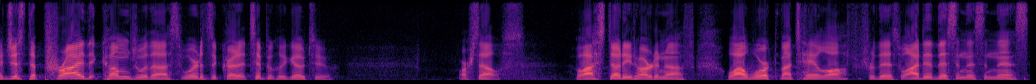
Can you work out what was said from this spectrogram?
It's just the pride that comes with us. Where does the credit typically go to? Ourselves. Well, I studied hard enough. Well, I worked my tail off for this. Well, I did this and this and this.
